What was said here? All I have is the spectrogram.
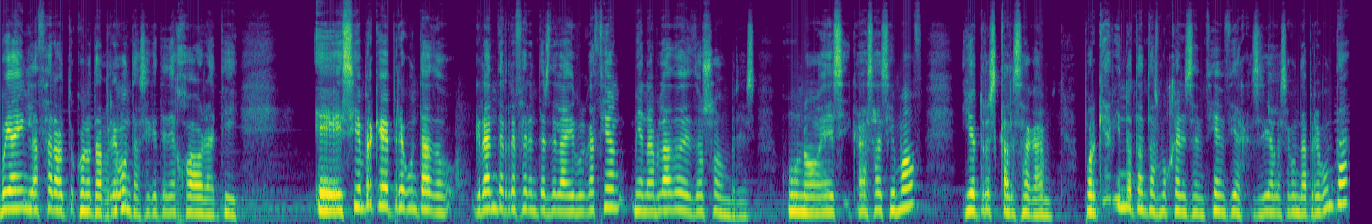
voy a enlazar a con otra pregunta, así que te dejo ahora a ti. Eh, siempre que he preguntado grandes referentes de la divulgación, me han hablado de dos hombres. Uno es Isaac Asimov y otro es Carl Sagan. ¿Por qué habiendo tantas mujeres en ciencias, que sería la segunda pregunta,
